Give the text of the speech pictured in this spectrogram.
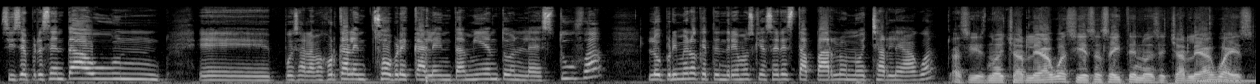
Si se presenta un, eh, pues a lo mejor calen- sobrecalentamiento en la estufa, lo primero que tendremos que hacer es taparlo, no echarle agua. Así es, no echarle agua. Si es aceite, no es echarle agua, es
